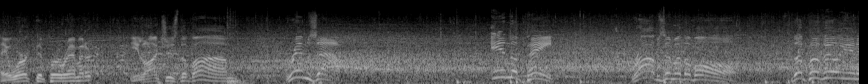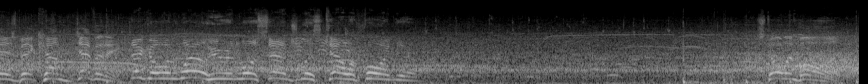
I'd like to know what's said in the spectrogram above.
They work the perimeter. He launches the bomb. Rims out. In the paint. Robs him of the ball. The pavilion has become deafening. They're going well here in Los Angeles, California. Stolen ball.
